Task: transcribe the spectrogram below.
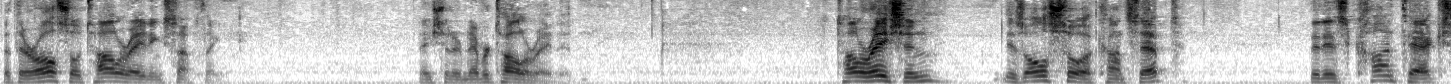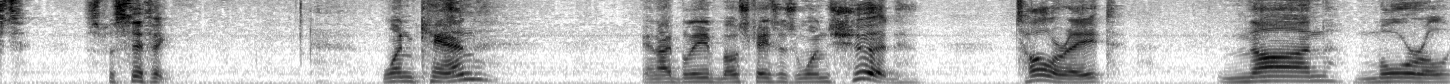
but they're also tolerating something they should have never tolerated. Toleration is also a concept that is context specific. One can, and I believe most cases one should, tolerate non moral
